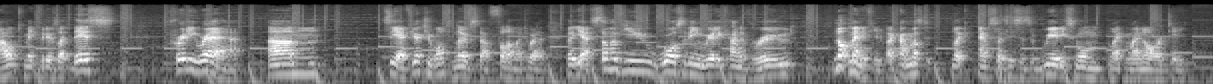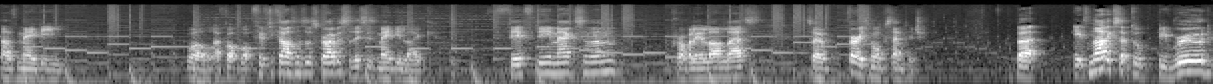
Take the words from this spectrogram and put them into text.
I want to make videos like this, pretty rare. Um, so yeah, if you actually want to know stuff, follow my Twitter. But yeah, some of you were also being really kind of rude. Not many of you. Like I must like emphasize this is a really small like minority of maybe. Well, I've got what 50,000 subscribers, so this is maybe like 50 maximum, probably a lot less. So very small percentage. But it's not acceptable to be rude,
